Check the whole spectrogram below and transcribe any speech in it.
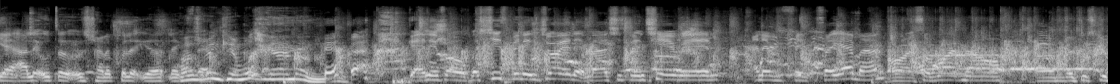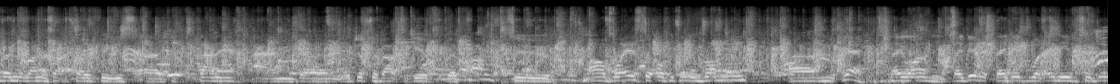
Yeah, our little daughter was trying to pull at your legs. I was there. thinking, what's going on? Getting involved, but she's been enjoying it, man. She's been cheering and everything. So yeah, man. All right, so right now um, they've just given the runners-up trophies uh, to Thanet, and um, they're just about to give the cup to our boys, to Orpington and Bromley. Um, yeah, they won. They did it. They did what they needed to do.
